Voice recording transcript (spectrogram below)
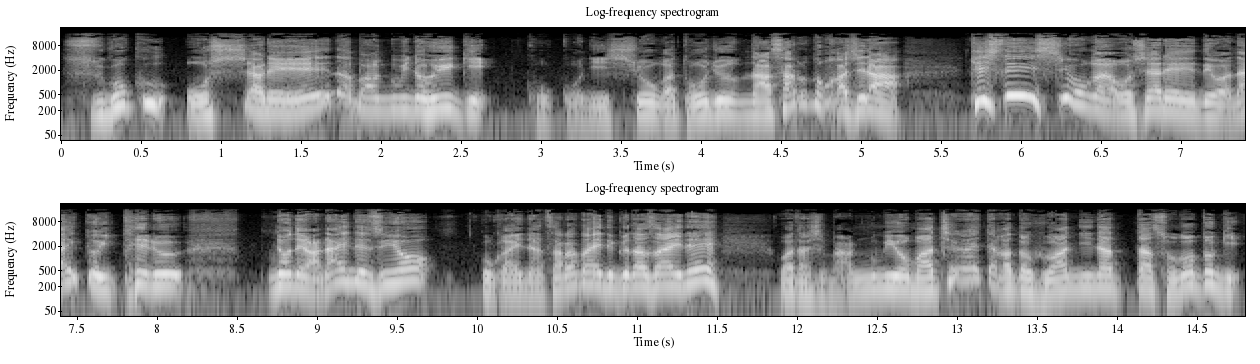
すごくおしゃれな番組の雰囲気。ここに師匠が登場なさるのかしら？決して師匠がおしゃれではないと言っているのではないですよ。誤解なさらないでくださいね。私番組を間違えたかと不安になったその時、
